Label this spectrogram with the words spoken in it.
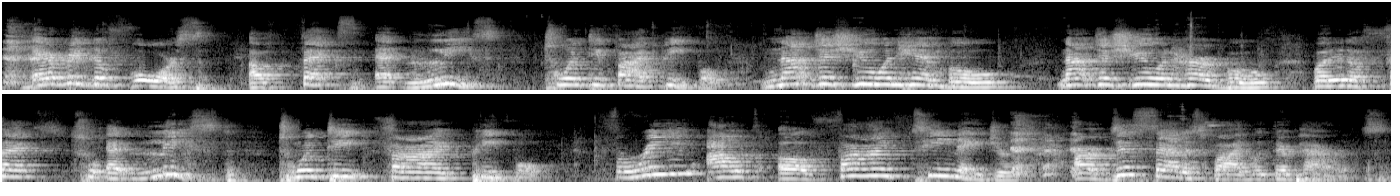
Every divorce affects at least 25 people. Not just you and him, boo. Not just you and her, boo. But it affects at least 25 people. Three out of five teenagers are dissatisfied with their parents.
